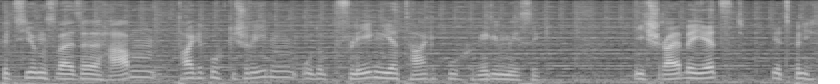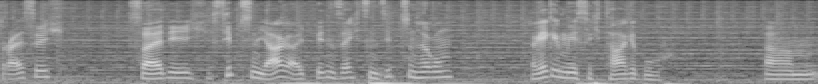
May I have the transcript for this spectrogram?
bzw. haben Tagebuch geschrieben oder pflegen ihr Tagebuch regelmäßig. Ich schreibe jetzt, jetzt bin ich 30, seit ich 17 Jahre alt bin, 16, 17 herum, regelmäßig Tagebuch. Ähm,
